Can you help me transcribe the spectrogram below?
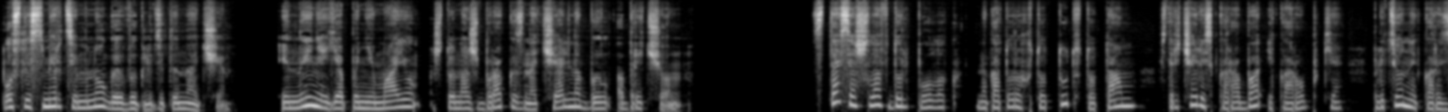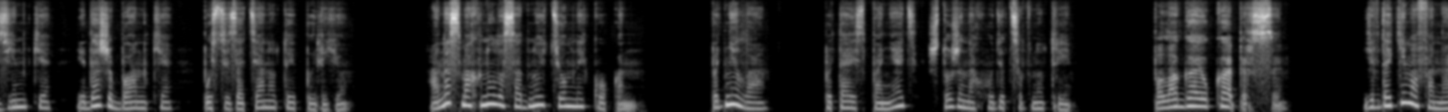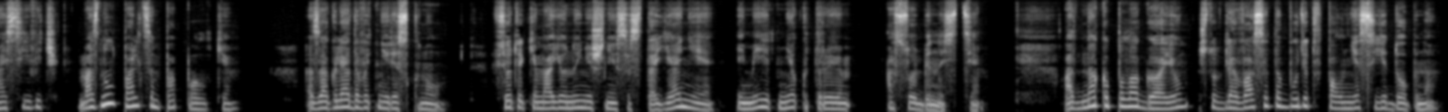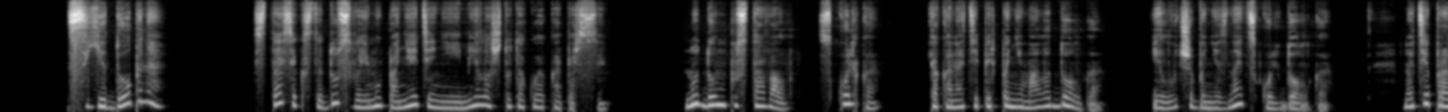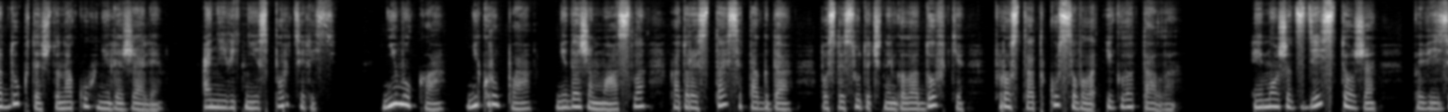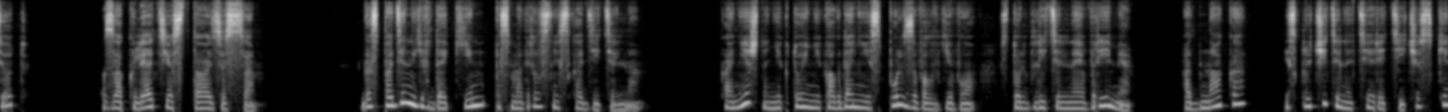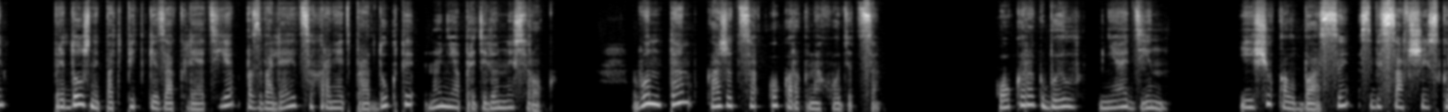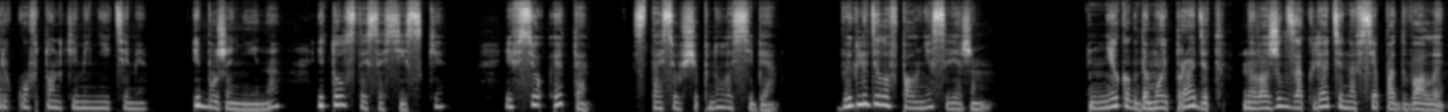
После смерти многое выглядит иначе. И ныне я понимаю, что наш брак изначально был обречен. Стася шла вдоль полок, на которых то тут, то там встречались короба и коробки, плетеные корзинки и даже банки, пусть и затянутые пылью. Она смахнула с одной темный кокон. Подняла, пытаясь понять, что же находится внутри. «Полагаю, каперсы», Евдоким Афанасьевич мазнул пальцем по полке. Заглядывать не рискну. все таки мое нынешнее состояние имеет некоторые особенности. Однако полагаю, что для вас это будет вполне съедобно. Съедобно? Стася к стыду своему понятия не имела, что такое каперсы. Но дом пустовал. Сколько? Как она теперь понимала, долго. И лучше бы не знать, сколь долго. Но те продукты, что на кухне лежали, они ведь не испортились. Ни мука, ни крупа, ни даже масло, которое Стася тогда, после суточной голодовки, просто откусывала и глотала. И, может, здесь тоже повезет? Заклятие стазиса. Господин Евдоким посмотрел снисходительно. Конечно, никто и никогда не использовал его столь длительное время, однако исключительно теоретически при должной подпитке заклятия позволяет сохранять продукты на неопределенный срок. Вон там, кажется, окорок находится. Окорок был не один. И еще колбасы, свисавшие с крюков тонкими нитями, и буженина, и толстые сосиски. И все это Стася ущипнула себя. Выглядело вполне свежим. Некогда мой прадед наложил заклятие на все подвалы,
